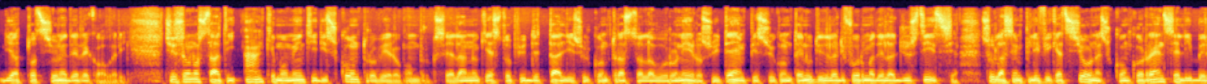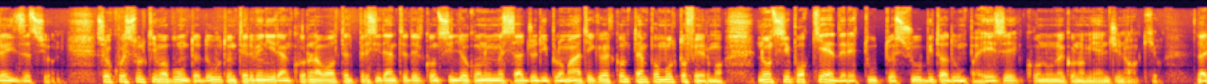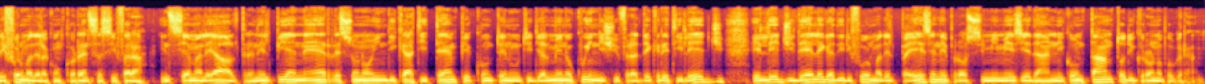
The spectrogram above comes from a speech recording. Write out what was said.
di attuazione del recovery. Ci sono stati anche momenti di scontro vero con Bruxelles. Hanno chiesto più dettagli sul contrasto al lavoro nero, sui tempi e sui contenuti della riforma della giustizia, sulla semplificazione, su concorrenza e liberalizzazioni. Su quest'ultimo punto è dovuto intervenire ancora una volta il Presidente del Consiglio con un messaggio diplomatico e al contempo molto fermo. Non si può chiedere tutto e subito ad un Paese con un'economia in ginocchio. La riforma della concorrenza si farà insieme alle altre. Nel PNR sono indicati tempi e contenuti di almeno 15 fra decreti leggi e leggi delega di riforma del Paese nei prossimi mesi ed anni, con tanto di cronoprogramma.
